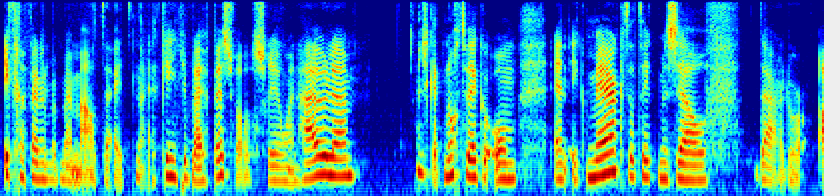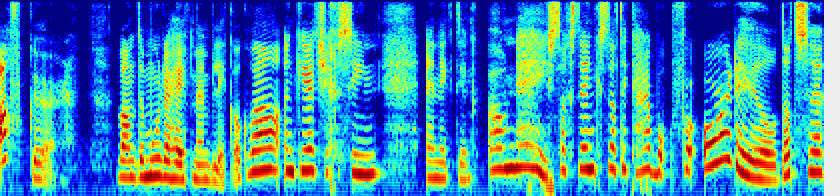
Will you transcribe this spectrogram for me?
Ik ga verder met mijn maaltijd. Nou, het kindje blijft best wel schreeuwen en huilen. Dus ik kijk nog twee keer om en ik merk dat ik mezelf daardoor afkeur. Want de moeder heeft mijn blik ook wel een keertje gezien. En ik denk, oh nee, straks denken ze dat ik haar veroordeel. Dat ze,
